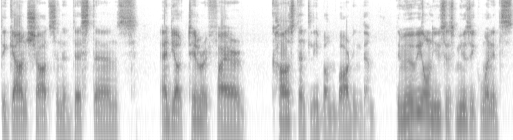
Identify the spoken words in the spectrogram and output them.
the gunshots in the distance and the artillery fire constantly bombarding them. The movie only uses music when it's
